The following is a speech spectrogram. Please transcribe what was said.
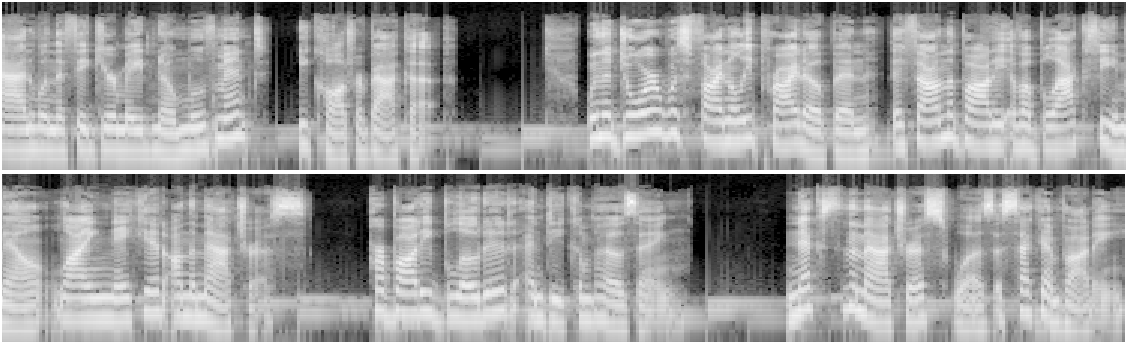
and when the figure made no movement, he called for backup. When the door was finally pried open, they found the body of a black female lying naked on the mattress, her body bloated and decomposing. Next to the mattress was a second body.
